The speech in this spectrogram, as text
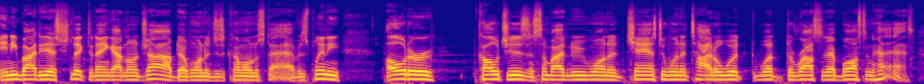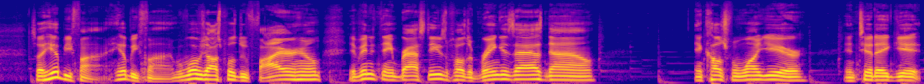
anybody that's slick that ain't got no job that want to just come on the staff. There's plenty older coaches and somebody who want a chance to win a title with what the roster that Boston has. So he'll be fine. He'll be fine. But what was y'all supposed to do? Fire him? If anything, Brad Stevens was supposed to bring his ass down and coach for one year until they get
